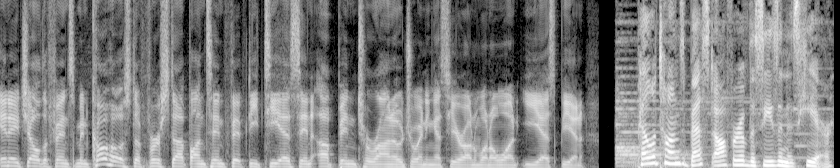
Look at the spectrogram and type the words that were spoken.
NHL defenseman, co-host of First Up on 1050 TSN up in Toronto, joining us here on 101 ESPN. Peloton's best offer of the season is here.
